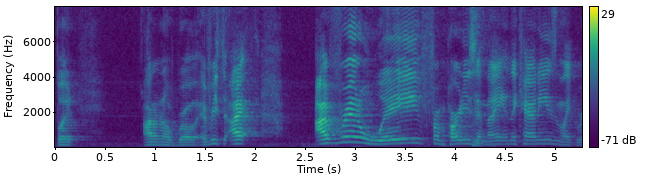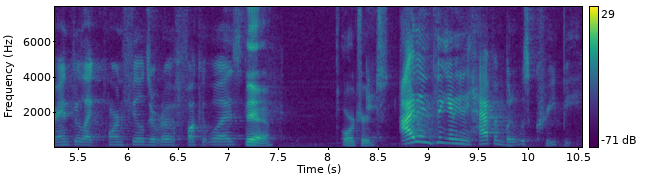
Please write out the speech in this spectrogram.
But I don't know, bro. Everything I I've ran away from parties at night in the counties and like ran through like cornfields or whatever the fuck it was. yeah, orchards. I didn't think anything happened, but it was creepy.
